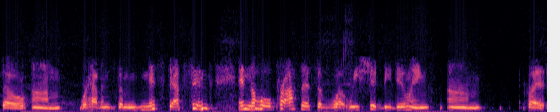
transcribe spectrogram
So um, we're having some missteps in in the whole process of what we should be doing. Um, but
